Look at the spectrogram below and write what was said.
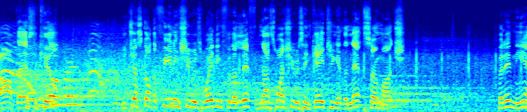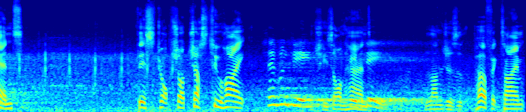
Ah, there's the kill. You just got the feeling she was waiting for the lift, and that's why she was engaging at the net so much. But in the end, this drop shot just too high. 17, She's on hand. 15. Lunges at the perfect time.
